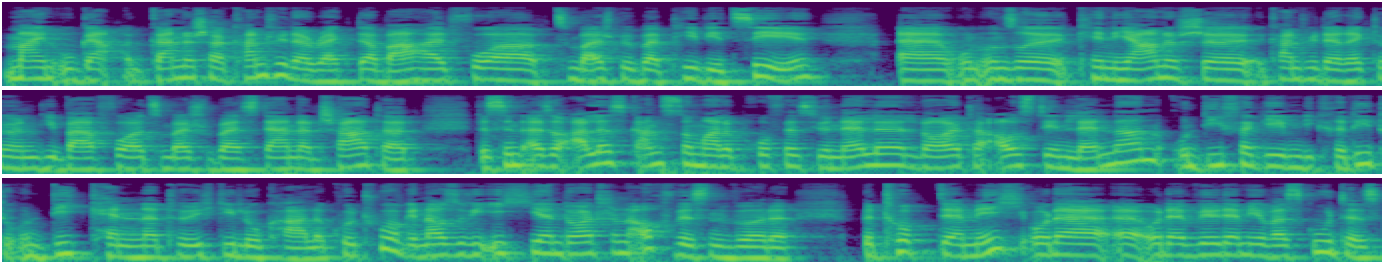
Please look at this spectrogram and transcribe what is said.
mein ugandischer Country Director war halt vor zum Beispiel bei PwC äh, und unsere kenianische Country Directorin, die war vorher zum Beispiel bei Standard Chartered. Das sind also alles ganz normale professionelle Leute aus den Ländern und die vergeben die Kredite und die kennen natürlich die lokale Kultur. Genauso wie ich hier in Deutschland auch wissen würde, betuppt der mich oder, äh, oder will der mir was Gutes?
